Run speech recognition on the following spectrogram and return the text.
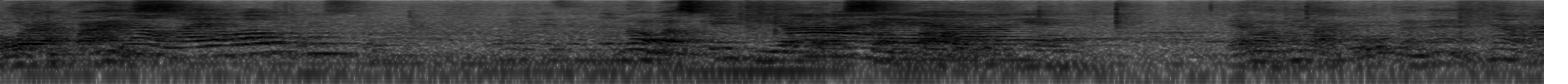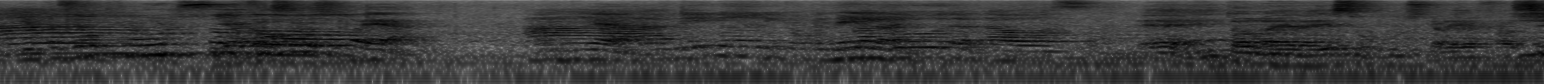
o rapaz. Não, lá é o Augusto, o representante. Não, mas quem que ia para ah, São é, Paulo? É. Era uma pedagoga, né? Não, ia fazer o curso Ia fazer do. o- É. A Neilane, que é a organizadora da Ossa. É, então não era esse o curso que ela ia fazer?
